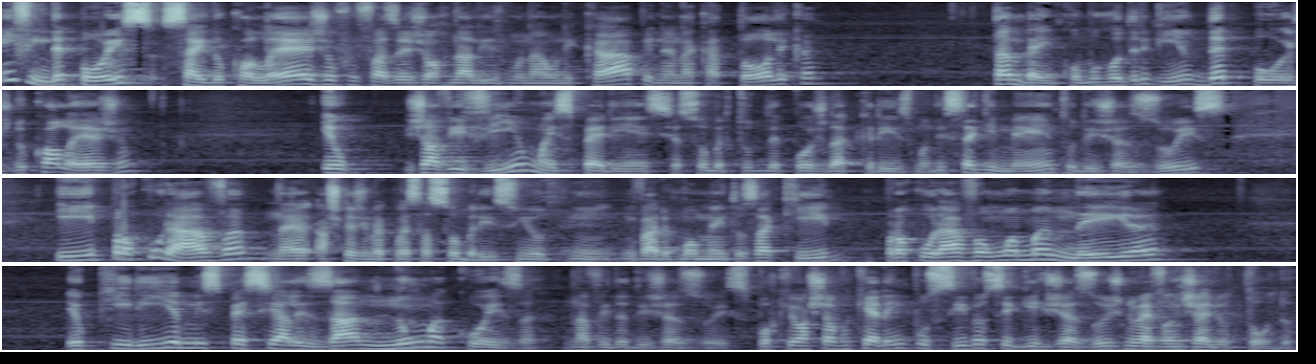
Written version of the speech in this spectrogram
Enfim, depois saí do colégio, fui fazer jornalismo na Unicap, né, na Católica, também como Rodriguinho, depois do colégio, eu já vivia uma experiência, sobretudo depois da crisma, de segmento de Jesus e procurava, né, acho que a gente vai conversar sobre isso em, em- em vários momentos aqui, procurava uma maneira eu queria me especializar numa coisa na vida de Jesus, porque eu achava que era impossível seguir Jesus no evangelho todo.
